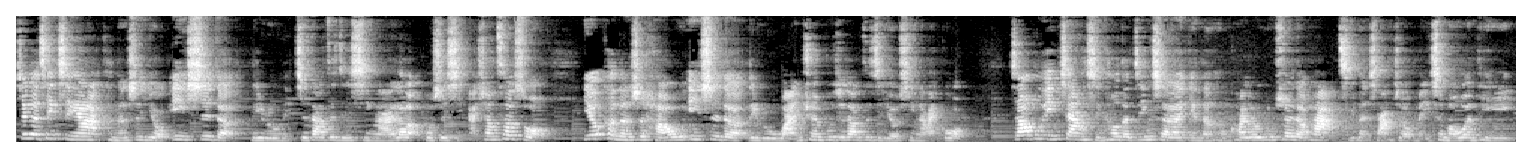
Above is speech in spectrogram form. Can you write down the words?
这个清醒啊，可能是有意识的，例如你知道自己醒来了，或是醒来上厕所；也有可能是毫无意识的，例如完全不知道自己有醒来过。只要不影响醒后的精神，也能很快就入睡的话，基本上就没什么问题。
